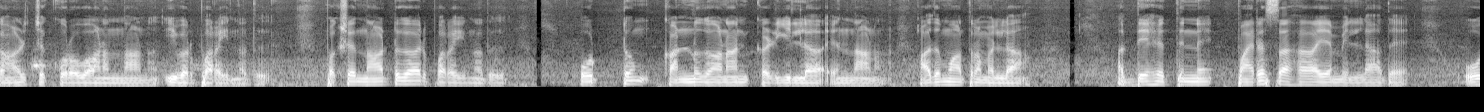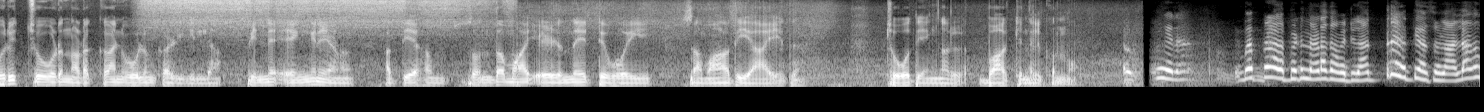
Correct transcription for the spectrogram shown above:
കാഴ്ചക്കുറവാണെന്നാണ് ഇവർ പറയുന്നത്. പക്ഷെ നാട്ടുകാർ പറയുന്നത് ഒട്ടും കണ്ണു കാണാൻ കഴിയില്ല എന്നാണ്. അതുമാത്രമല്ല അദ്ദേഹത്തിന് പരസഹായമില്ലാതെ ഒരു ചുവട് നടക്കാൻ പോലും കഴിയില്ല. പിന്നെ എങ്ങനെയാണ് അദ്ദേഹം സ്വന്തമായി എഴുന്നേറ്റ് പോയി സമാധിയായത്? ചോദ്യങ്ങൾ ബാക്കി നിൽക്കുന്നു. ഇങ്ങനെ വെപ്രാളപ്പെട്ട് നടക്കാൻ പറ്റില്ല. അത്ര വ്യത്യാസമുള്ള അല്ലാതെ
